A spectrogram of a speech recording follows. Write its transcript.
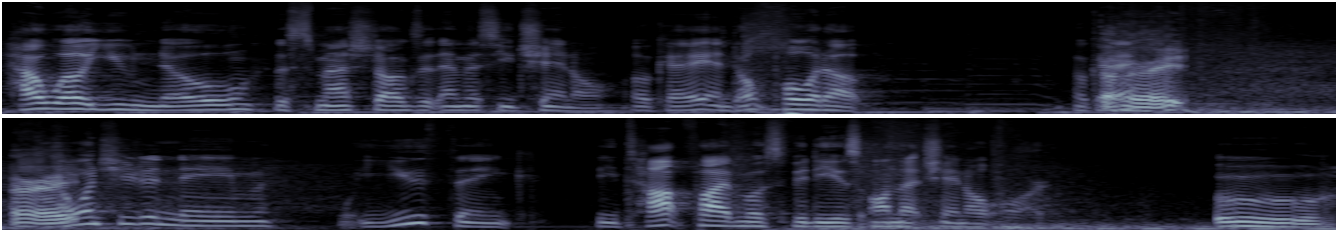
how well you know the Smash Dawgs at MSU channel, okay? And don't pull it up. Okay? All right, all I want you to name what you think the top five most videos on that channel are. Ooh,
